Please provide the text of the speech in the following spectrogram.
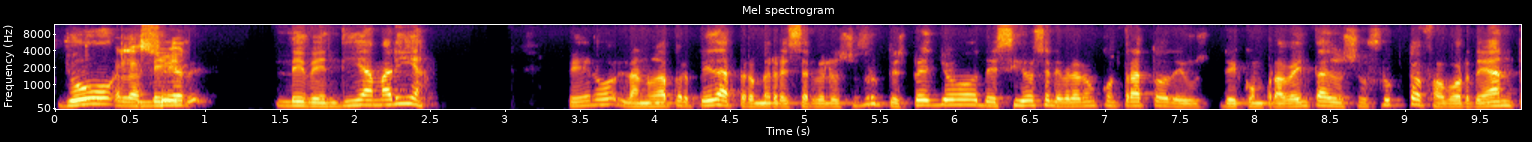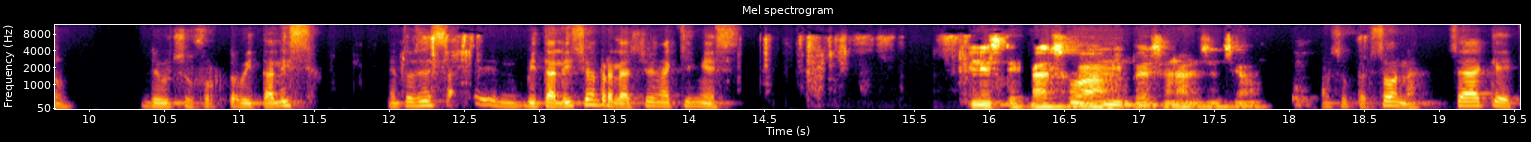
Yo le, le, vendí a María, pero la nueva propiedad, pero me reservé el usufructo. Después yo decido celebrar un contrato de, de compraventa de usufructo a favor de Anton, de usufructo vitalicio. Entonces, el vitalicio en relación a quién es? En este caso, a mi persona, licenciado. A su persona. O sea que,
